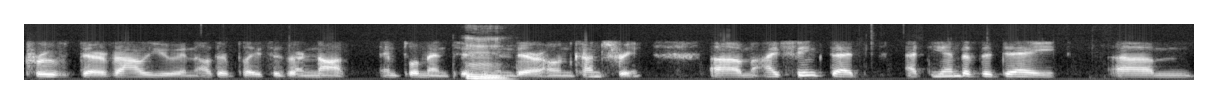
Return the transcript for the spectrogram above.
proved their value in other places are not implemented in their own country. Um, I think that at the end of the day, um,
